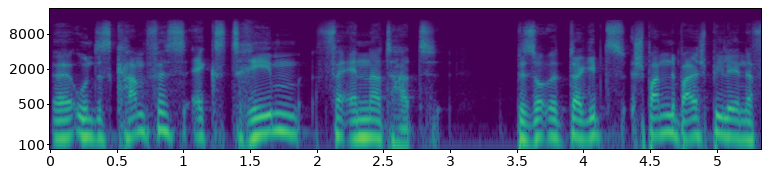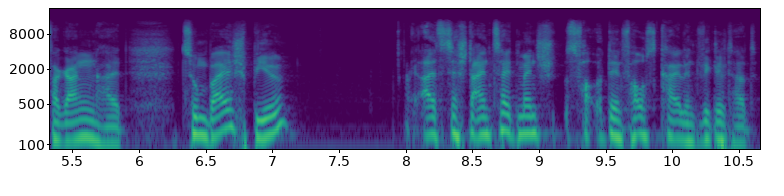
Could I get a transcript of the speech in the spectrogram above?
äh, und des Kampfes extrem verändert hat. Da gibt es spannende Beispiele in der Vergangenheit. Zum Beispiel, als der Steinzeitmensch den Faustkeil entwickelt hat.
